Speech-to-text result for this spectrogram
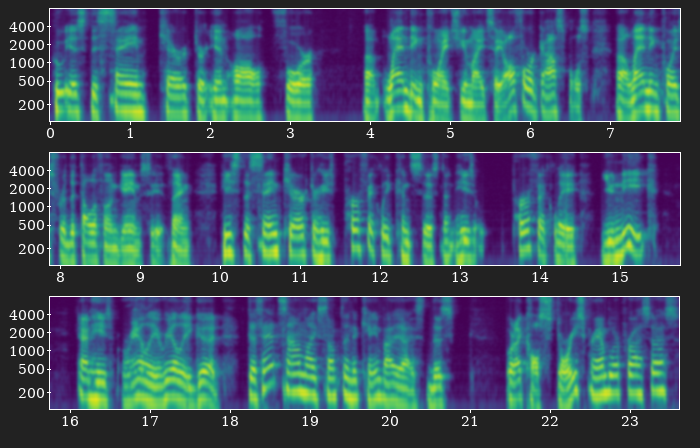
who is the same character in all four uh, landing points, you might say, all four gospels, uh, landing points for the telephone game thing. He's the same character. He's perfectly consistent. He's perfectly unique, and he's really, really good. Does that sound like something that came by uh, this, what I call story scrambler process?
